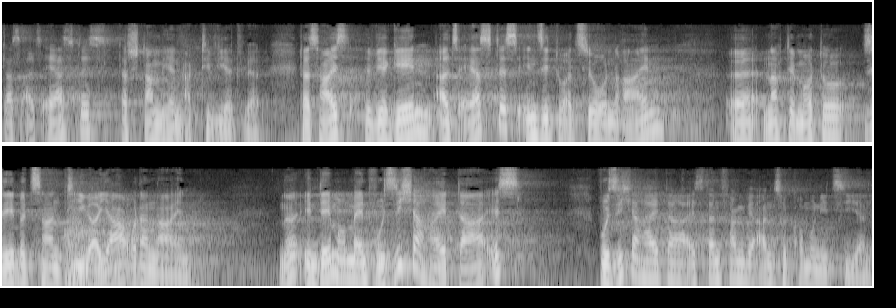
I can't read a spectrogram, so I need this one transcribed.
dass als erstes das Stammhirn aktiviert wird. Das heißt, wir gehen als erstes in Situationen rein äh, nach dem Motto Säbelzahntiger ja oder nein. Ne? In dem Moment, wo Sicherheit da ist, wo Sicherheit da ist, dann fangen wir an zu kommunizieren.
